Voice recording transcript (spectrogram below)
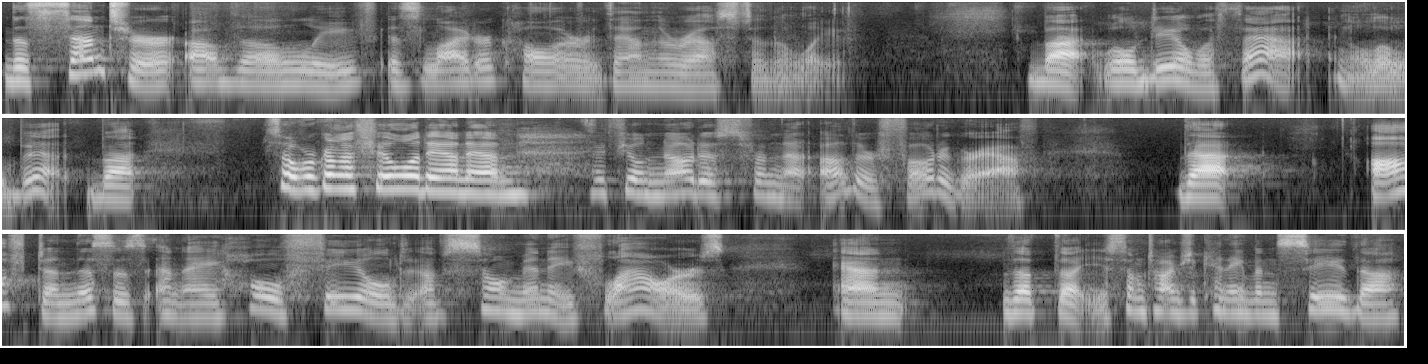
the center of the leaf is lighter color than the rest of the leaf. But we'll deal with that in a little bit. But so we're going to fill it in, and if you'll notice from that other photograph, that often this is in a whole field of so many flowers, and that the, sometimes you can't even see the,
